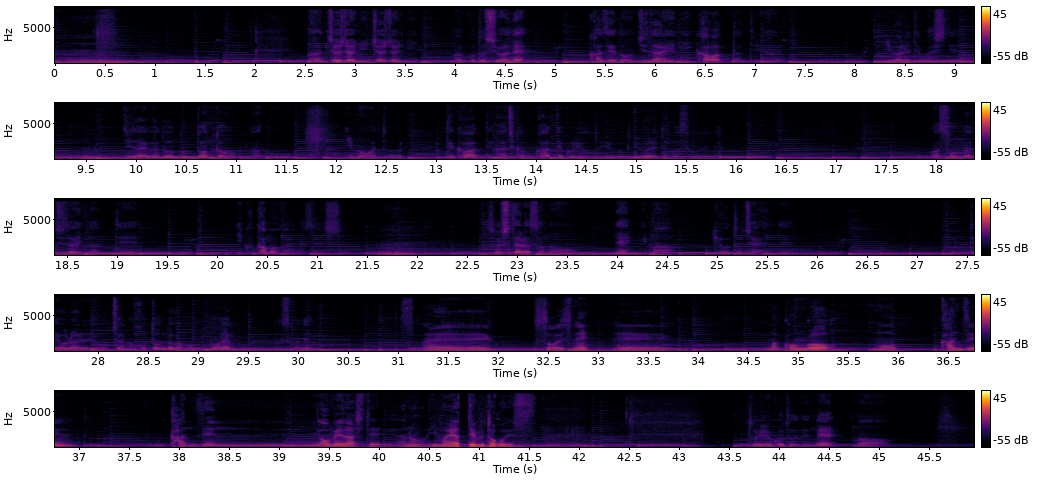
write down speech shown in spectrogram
まあ徐々に徐々に、まあ、今年はね風の時代に変わったというふうに言われてまして、時代がどんどんどんどんあの今までとは打って変わって価値観も変わってくるよということを言われてますのでね、まあ、そんな時代になっていくかも分かりませんし、うん、そしたらそのね今京都茶園で売っておられるお茶のほとんどがもう農薬ですかね。えー、そうですね、えーまあ、今後もう完全完全を目指してあの今やってるとこです。うんうん、ということでね、まあ、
